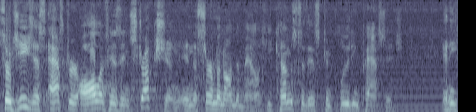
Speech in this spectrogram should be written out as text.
So, Jesus, after all of his instruction in the Sermon on the Mount, he comes to this concluding passage and he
